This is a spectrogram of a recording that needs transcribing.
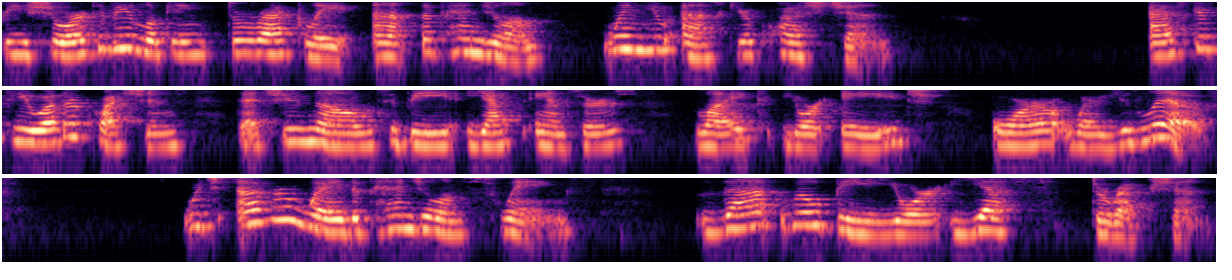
Be sure to be looking directly at the pendulum when you ask your question. Ask a few other questions that you know to be yes answers, like your age or where you live. Whichever way the pendulum swings, that will be your yes direction.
